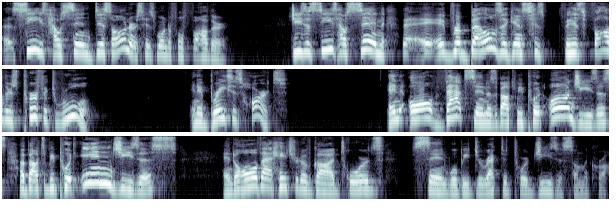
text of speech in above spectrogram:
uh, sees how sin dishonors his wonderful father. Jesus sees how sin uh, it rebels against his, his father's perfect rule. And it breaks his heart. And all that sin is about to be put on Jesus, about to be put in Jesus. And all that hatred of God towards sin will be directed toward Jesus on the cross.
